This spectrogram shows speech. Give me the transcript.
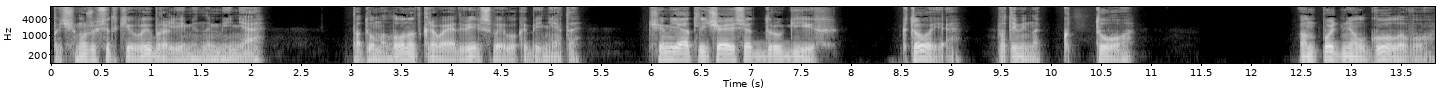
«Почему же все-таки выбрали именно меня?» — подумал он, открывая дверь своего кабинета. «Чем я отличаюсь от других? Кто я? Вот именно кто?» Он поднял голову,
